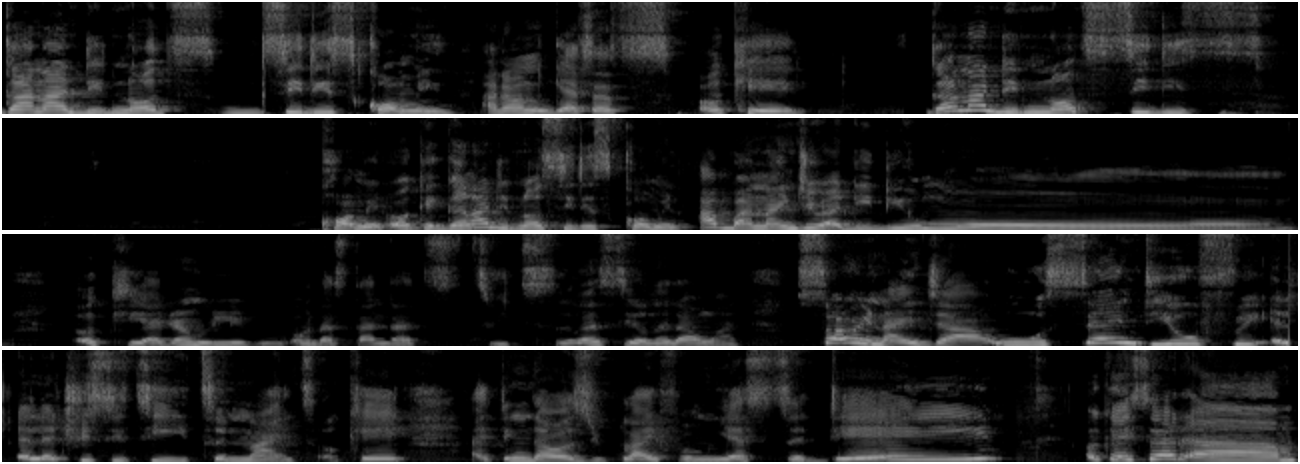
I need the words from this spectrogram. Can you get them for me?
Ghana did not see this coming. I don't get it. Okay. Ghana did not see this coming. Okay, Ghana did not see this coming. Abba, Nigeria, did you more? Okay, I don't really understand that tweet. So let's see another one. Sorry, Niger, we will send you free electricity tonight. Okay, I think that was reply from yesterday. Okay, said um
